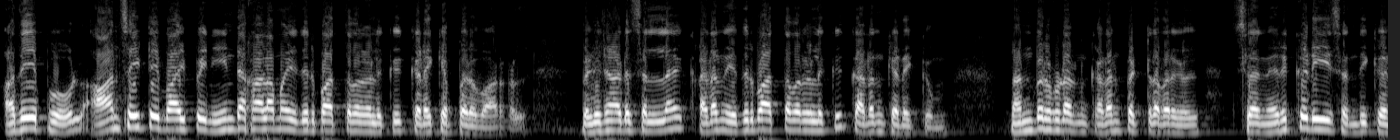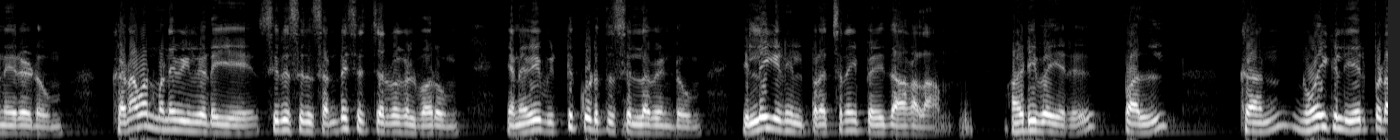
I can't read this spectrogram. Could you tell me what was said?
அதேபோல் ஆன்சைட்டை வாய்ப்பை நீண்ட காலமாக எதிர்பார்த்தவர்களுக்கு கிடைக்கப் பெறுவார்கள். வெளிநாடு செல்ல கடன் எதிர்பார்த்தவர்களுக்கு கடன் கிடைக்கும். நண்பர்களுடன் கடன் பெற்றவர்கள் சில நெருக்கடியை சந்திக்க நேரிடும். கணவன் மனைவிகளிடையே சிறு சிறு சண்டை சச்சரவுகள் வரும். எனவே விட்டு கொடுத்து செல்ல வேண்டும். இல்லையெனில் பிரச்சனை பெரிதாகலாம். அடிவயிறு பல் கண் நோய்கள் ஏற்பட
